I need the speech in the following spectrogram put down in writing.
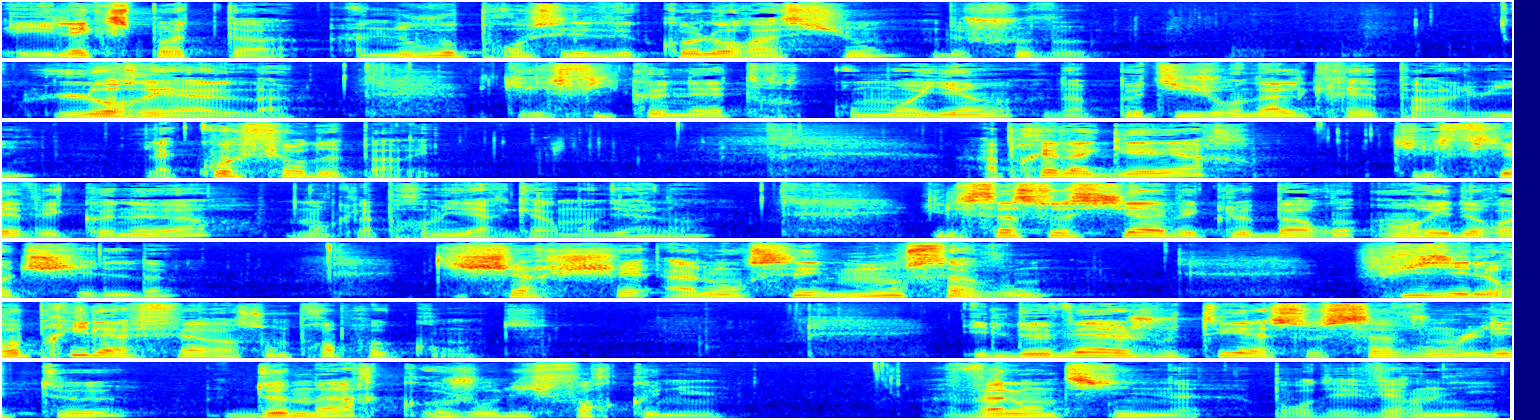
et il exploita un nouveau procédé de coloration de cheveux, L'Oréal, qu'il fit connaître au moyen d'un petit journal créé par lui, La Coiffure de Paris. Après la guerre, qu'il fit avec honneur, donc la Première Guerre mondiale, hein, il s'associa avec le baron Henri de Rothschild, qui cherchait à lancer Montsavon, puis il reprit l'affaire à son propre compte. Il devait ajouter à ce savon laiteux deux marques aujourd'hui fort connues Valentine pour des vernis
